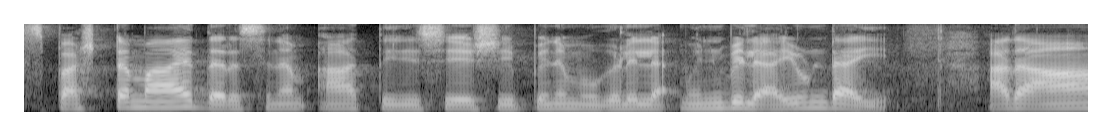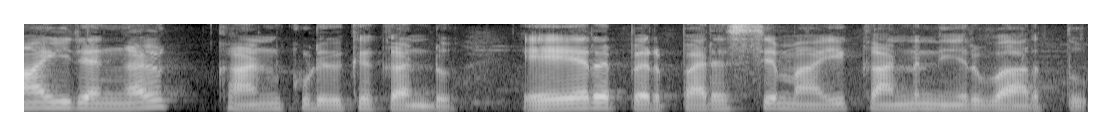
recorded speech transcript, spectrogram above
സ്പഷ്ടമായ ദർശനം ആ തിരുശേഷിപ്പിന് മുകളിൽ മുൻപിലായി ഉണ്ടായി. അത് ആയിരങ്ങൾ കൺകുളിർക്ക് കണ്ടു. ഏറെ പേർ പരസ്യമായി കണ്ണുനീർ വാർത്തു.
